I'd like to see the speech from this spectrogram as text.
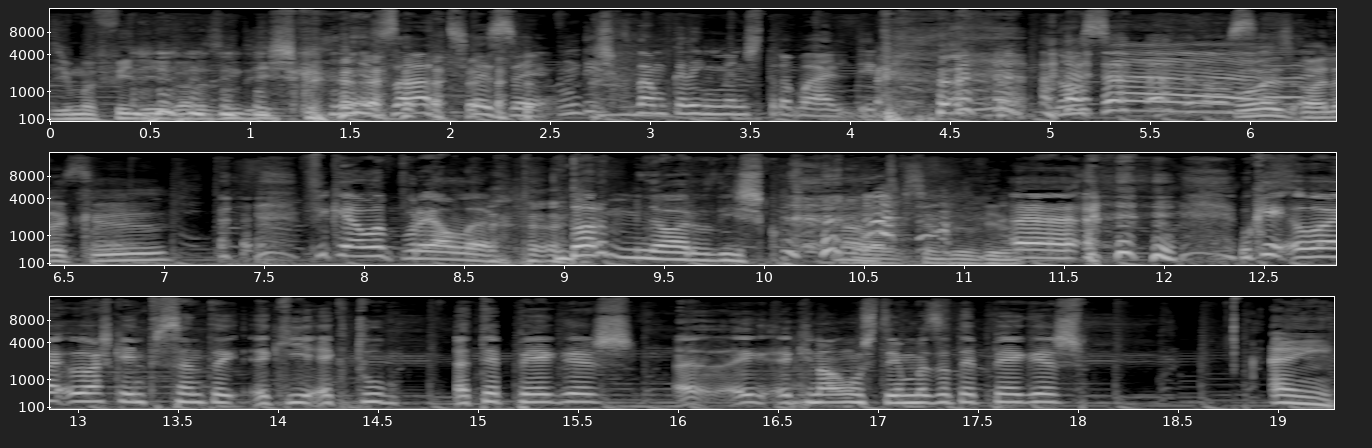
de uma filha e agora de um disco. Exato, pois é. Um disco que dá um bocadinho menos trabalho. digo. Não sei. pois, olha que. Fica ela por ela. Dorme melhor o disco. Não. Claro, sem dúvida. Ah, o que eu, eu acho que é interessante aqui é que tu até pegas, aqui em alguns temas, até pegas em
